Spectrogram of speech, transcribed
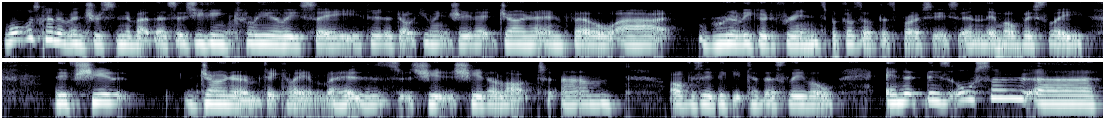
what was kind of interesting about this is you can clearly see through the documentary that Jonah and Phil are really good friends because of this process, and they've mm. obviously they've shared Jonah in particular has shared, shared a lot, um, obviously to get to this level, and it, there's also uh,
